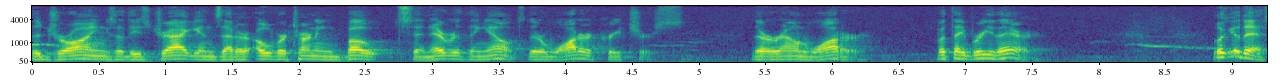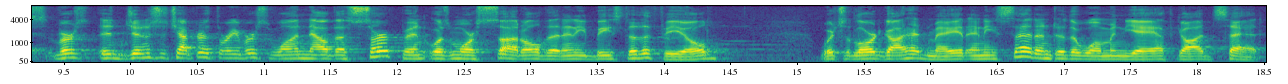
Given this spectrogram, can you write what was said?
The drawings of these dragons that are overturning boats and everything else, they're water creatures. They're around water, but they breathe air. Look at this. Verse in Genesis chapter 3 verse 1, now the serpent was more subtle than any beast of the field which the Lord God had made, and he said unto the woman, Yea, hath God said,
